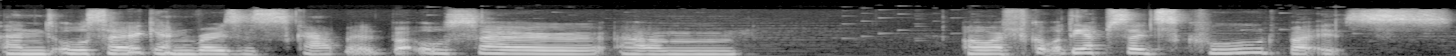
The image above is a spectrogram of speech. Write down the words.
and also again Rose's scabbard, but also um, oh, I forgot what the episode's called, but it's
